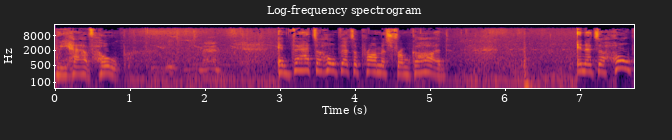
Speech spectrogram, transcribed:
we have hope. Amen. And that's a hope, that's a promise from God. And it's a hope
